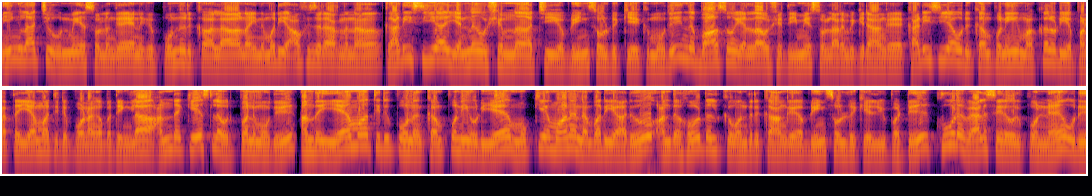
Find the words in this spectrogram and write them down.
நீங்களாச்சும் உண்மையா சொல்லுங்க. எனக்கு பொண்ணு இருக்காளா? நான் இந்த மாதிரி ஆபீசரா இருந்தேன்னா கடைசியா என்ன விஷயம் தான் ஆச்சு அப்படின்னு சொல்லிட்டு கேட்கும்போது இந்த பாஸும் எல்லா விஷயத்தையுமே சொல்ல ஆரம்பிக்கிறாங்க. கடைசியா ஒரு கம்பெனி மக்களுடைய பணத்தை ஏமாத்திட்டு போனாங்க பாத்தீங்களா? அந்த கேஸ்ல ஒர்க் பண்ணும்போது அந்த ஏமாத்திட்டு போன கம்பெனியுடைய முக்கியமான நபர் யாரோ அந்த ஹோட்டலுக்கு வந்திருக்காங்க அப்படின்னு சொல்லிட்டு கேள்விப்பட்டு கூட வேலை செய்யற ஒரு பொண்ணை ஒரு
